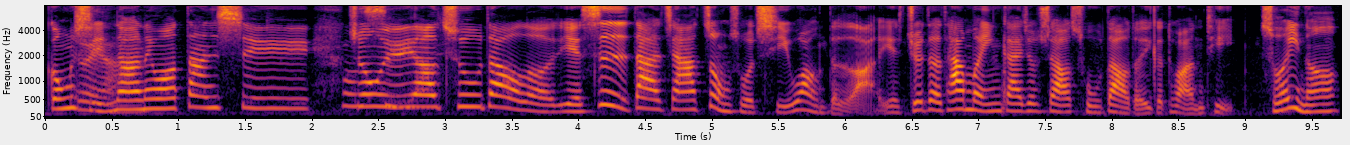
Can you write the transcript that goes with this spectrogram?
恭喜那莲花蛋喜恭喜终于要出道了，也是大家众所期望的啦，也觉得他们应该就是要出道的一个团体。所以呢，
